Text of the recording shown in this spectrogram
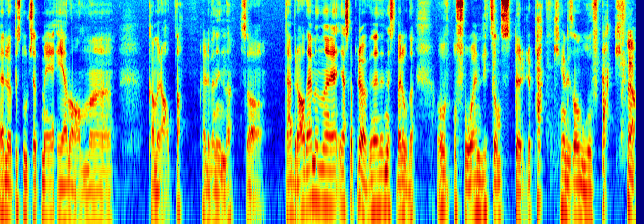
Jeg løper stort sett med en annen eh, kamerat, da. Eller venninne. Så det er bra, det. Men eh, jeg skal prøve i neste periode å, å få en litt sånn større pack. En litt sånn wolf pack Ja.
